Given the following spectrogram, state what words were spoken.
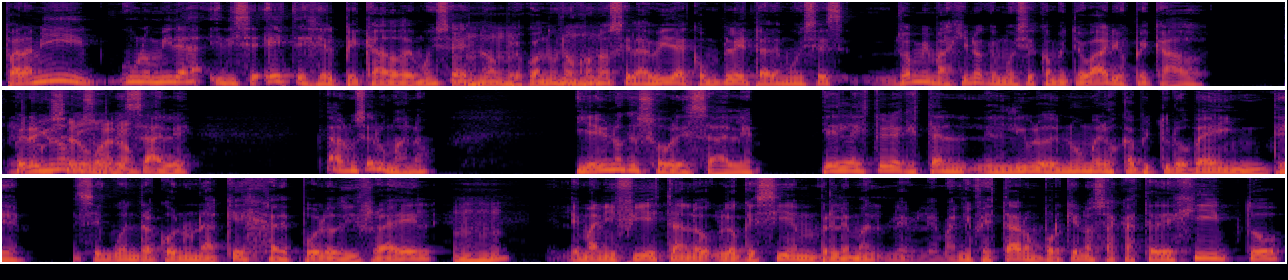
para mí uno mira y dice, este es el pecado de Moisés, ¿no? Pero cuando uno conoce la vida completa de Moisés, yo me imagino que Moisés cometió varios pecados. Pero, hay uno que sobresale. Claro, un ser humano. Y hay uno que sobresale. Y es la historia que está en el libro de Números, capítulo 20. Se encuentra con una queja del pueblo de Israel. Le manifiestan lo, que siempre le, le, manifestaron, ¿por qué nos sacaste de Egipto?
